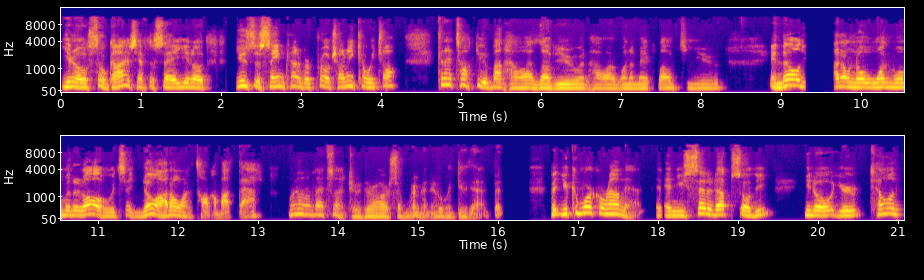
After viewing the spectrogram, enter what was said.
you know, so guys have to say, you know, use the same kind of approach. Honey, can we talk? Can I talk to you about how I love you and how I want to make love to you? And they'll, I don't know one woman at all who would say, no, I don't want to talk about that. Well, that's not true. There are some women who would do that, but, but you can work around that and you set it up so that you know, you're telling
